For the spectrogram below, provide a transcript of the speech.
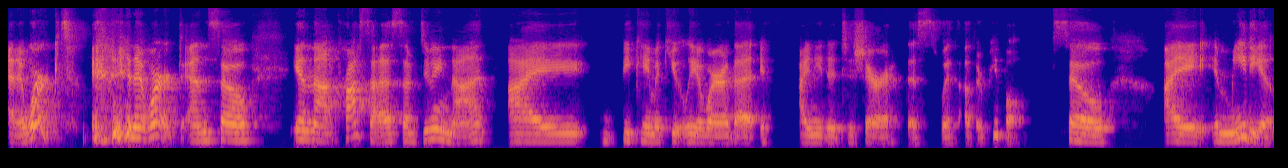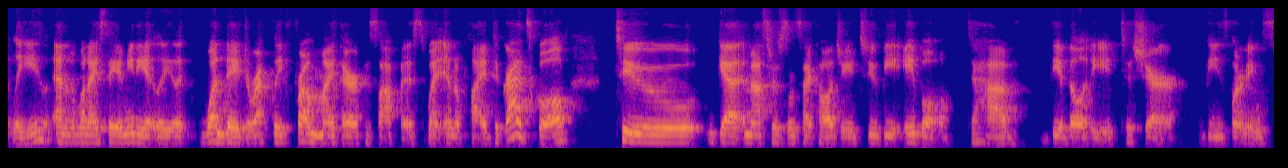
and it worked. And it worked. And so in that process of doing that, I became acutely aware that if I needed to share this with other people. So I immediately, and when I say immediately, like one day directly from my therapist's office, went and applied to grad school to get a master's in psychology to be able to have the ability to share these learnings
